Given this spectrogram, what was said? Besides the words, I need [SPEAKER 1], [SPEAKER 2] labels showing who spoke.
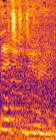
[SPEAKER 1] Legendary.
